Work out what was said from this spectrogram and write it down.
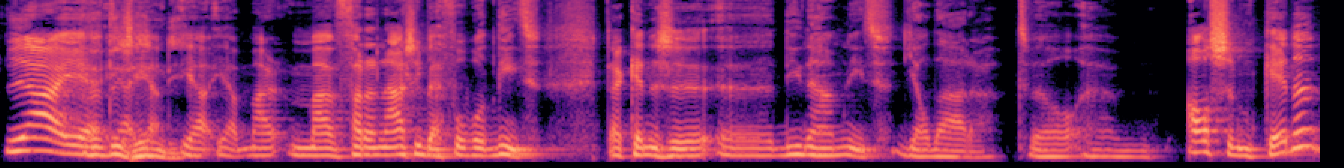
Ja, ja, dat is ja, Hindi. Ja, ja, maar, maar Varanasi bijvoorbeeld niet. Daar kennen ze uh, die naam niet, Jaldara. Terwijl um, als ze hem kennen,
